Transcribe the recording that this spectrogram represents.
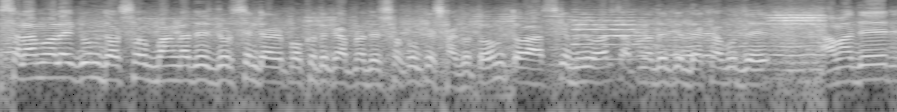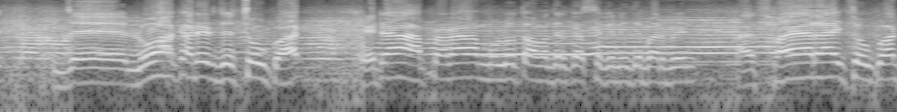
আসসালামু আলাইকুম, দর্শক বাংলাদেশ ডোর সেন্টারের পক্ষ থেকে আপনাদের সকলকে স্বাগতম। তো আজকে ভিউয়ার্স আপনাদেরকে দেখাবো যে আমাদের যে লোহাকারের যে চৌকাট এটা আপনারা মূলত আমাদের কাছ থেকে নিতে পারবেন ছয়ারাই চৌকাট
